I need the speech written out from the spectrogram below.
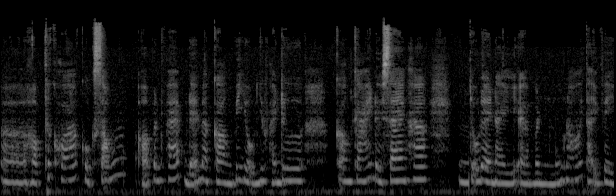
uh, hợp thức hóa cuộc sống ở bên pháp để mà còn ví dụ như phải đưa con cái đời sang ha? Ừ, chủ đề này uh, mình muốn nói tại vì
